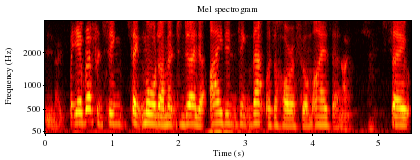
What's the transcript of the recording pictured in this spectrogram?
you know. But yeah, referencing Saint Maud I mentioned earlier, I didn't think that was a horror film either. No. So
